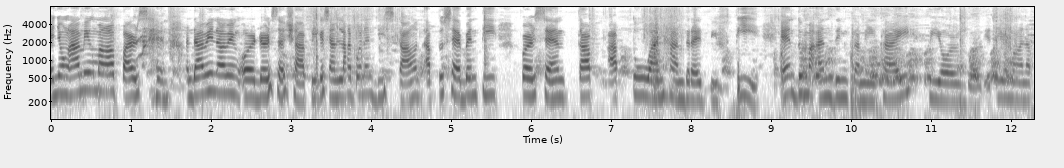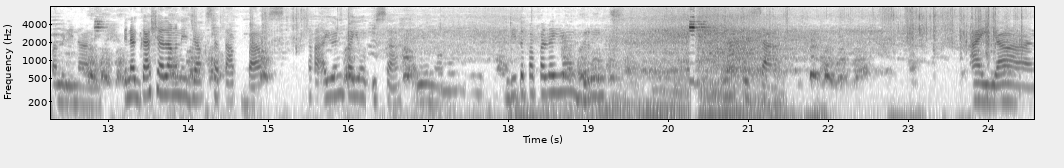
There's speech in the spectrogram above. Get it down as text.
And yung aming mga parcel, ang dami naming order sa Shopee kasi ang laki po ng discount. Up to 70% cap up to 150. And dumaan din kami kay Pure Gold. Ito yung mga napamili namin. Pinagkasya lang ni Jack sa top box. Tsaka ayun pa yung isa. Ayun o. Dito pa pala yung drinks na isa. Ayan.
